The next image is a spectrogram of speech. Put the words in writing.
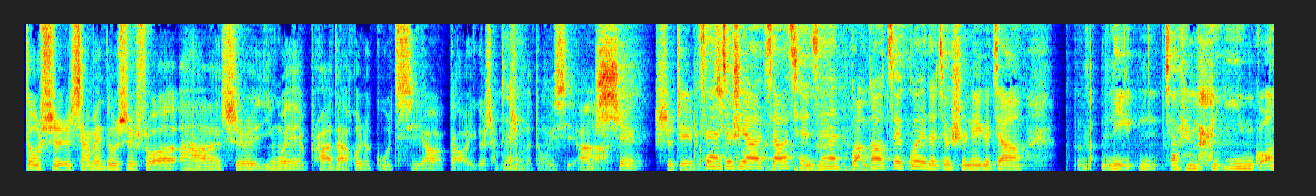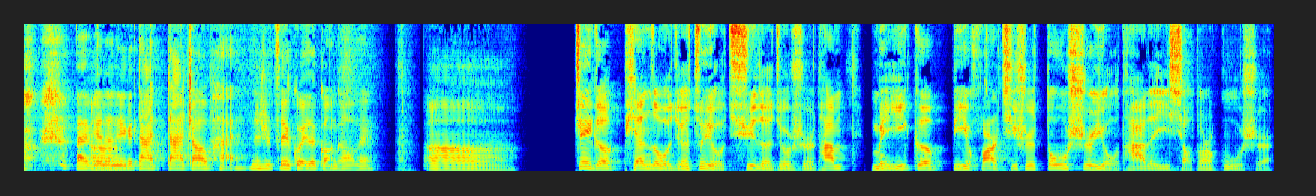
都是下面都是说啊，是因为 Prada 或者 Gucci 要搞一个什么什么东西啊，是，是这种。现在就是要交钱。现在广告最贵的就是那个叫立叫什么 硬广外边的那个大、大招牌，那是最贵的广告位。啊，这个片子我觉得最有趣的就是它每一个壁画其实都是有它的一小段故事，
